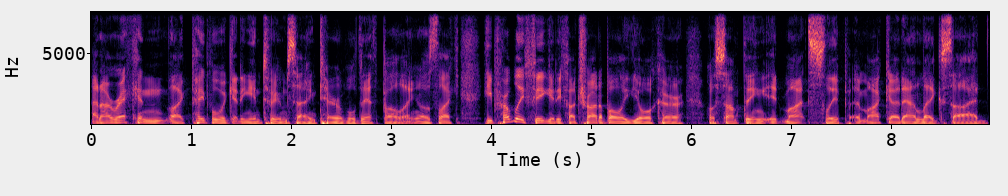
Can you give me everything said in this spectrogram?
And I reckon like people were getting into him saying terrible death bowling. I was like, he probably figured if I try to bowl a Yorker or something, it might slip, it might go down leg side,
